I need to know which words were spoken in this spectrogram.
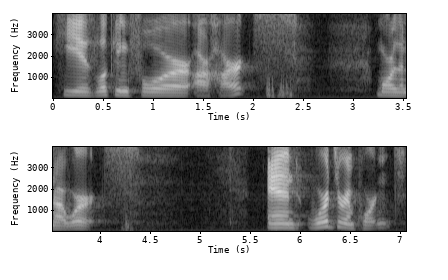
He is looking for our hearts more than our words. And words are important.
